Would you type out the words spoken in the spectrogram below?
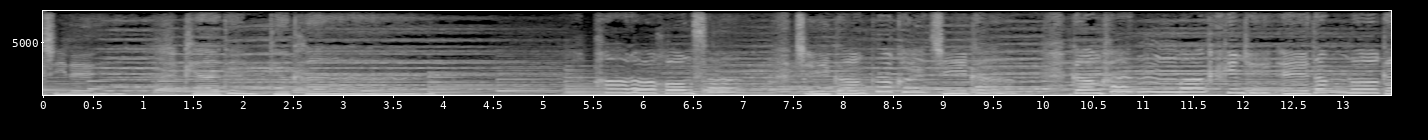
一个徛踮桥脚，抛落风沙，一天过过一天，同款梦，今日会当无同。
